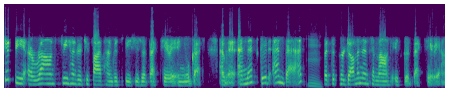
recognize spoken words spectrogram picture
should be around 300 to 500 species of bacteria in your gut. And, and that's good and bad, mm. but the predominant amount is good bacteria.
